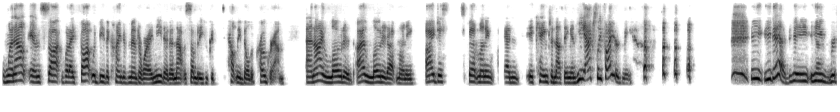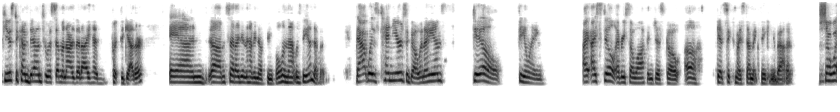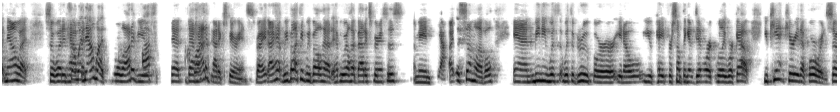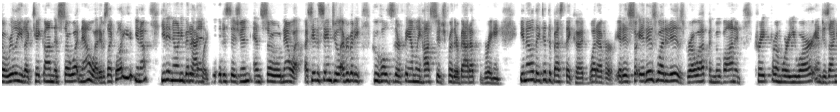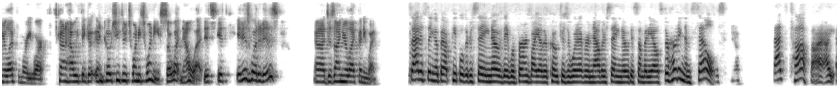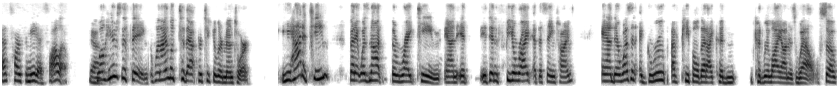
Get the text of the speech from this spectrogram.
went out and sought what I thought would be the kind of mentor where I needed. And that was somebody who could help me build a program. And I loaded, I loaded up money. I just spent money and it came to nothing. And he actually fired me. he, he did. He, he yeah. refused to come down to a seminar that I had put together and um, said I didn't have enough people. And that was the end of it. That was 10 years ago. And I am still feeling. I, I still every so often just go, ugh, get sick to my stomach thinking about it. So what now? What? So what had happened? So what now? What? A lot of you Off, that that had a bad experience, right? I have. We've. All, I think we've all had. Have we all had bad experiences? I mean, yeah. at some level and meaning with, with a group or, you know, you paid for something and it didn't work, really work out. You can't carry that forward. So really like take on this. So what? Now what? It was like, well, you, you know, you didn't know any better exactly. than the decision. And so now what? I say the same to everybody who holds their family hostage for their bad upbringing. You know, they did the best they could, whatever it is. So it is what it is. Grow up and move on and create from where you are and design your life from where you are. It's kind of how we think and coach you through 2020. So what? Now what? It's, it, it is what it is uh, design your life anyway. Saddest thing about people that are saying no, they were burned by other coaches or whatever, and now they're saying no to somebody else. They're hurting themselves. Yeah. That's tough. I, I that's hard for me to swallow. Yeah. Well, here's the thing. When I looked to that particular mentor, he had a team, but it was not the right team and it, it didn't feel right at the same time. And there wasn't a group of people that I could, could rely on as well. So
